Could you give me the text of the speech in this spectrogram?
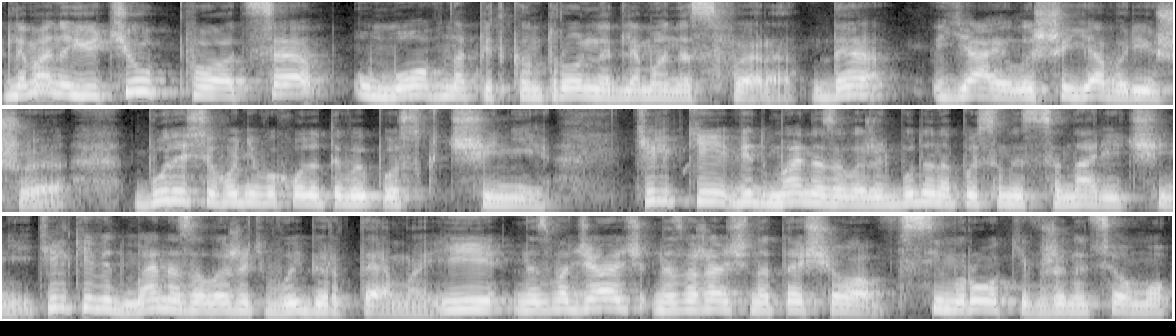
Для мене YouTube – це умовна підконтрольна для мене сфера, де я і лише я вирішую, буде сьогодні виходити випуск чи ні. Тільки від мене залежить, буде написаний сценарій чи ні. Тільки від мене залежить вибір теми. І незважаючи, незважаючи на те, що в 7 років вже на цьому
